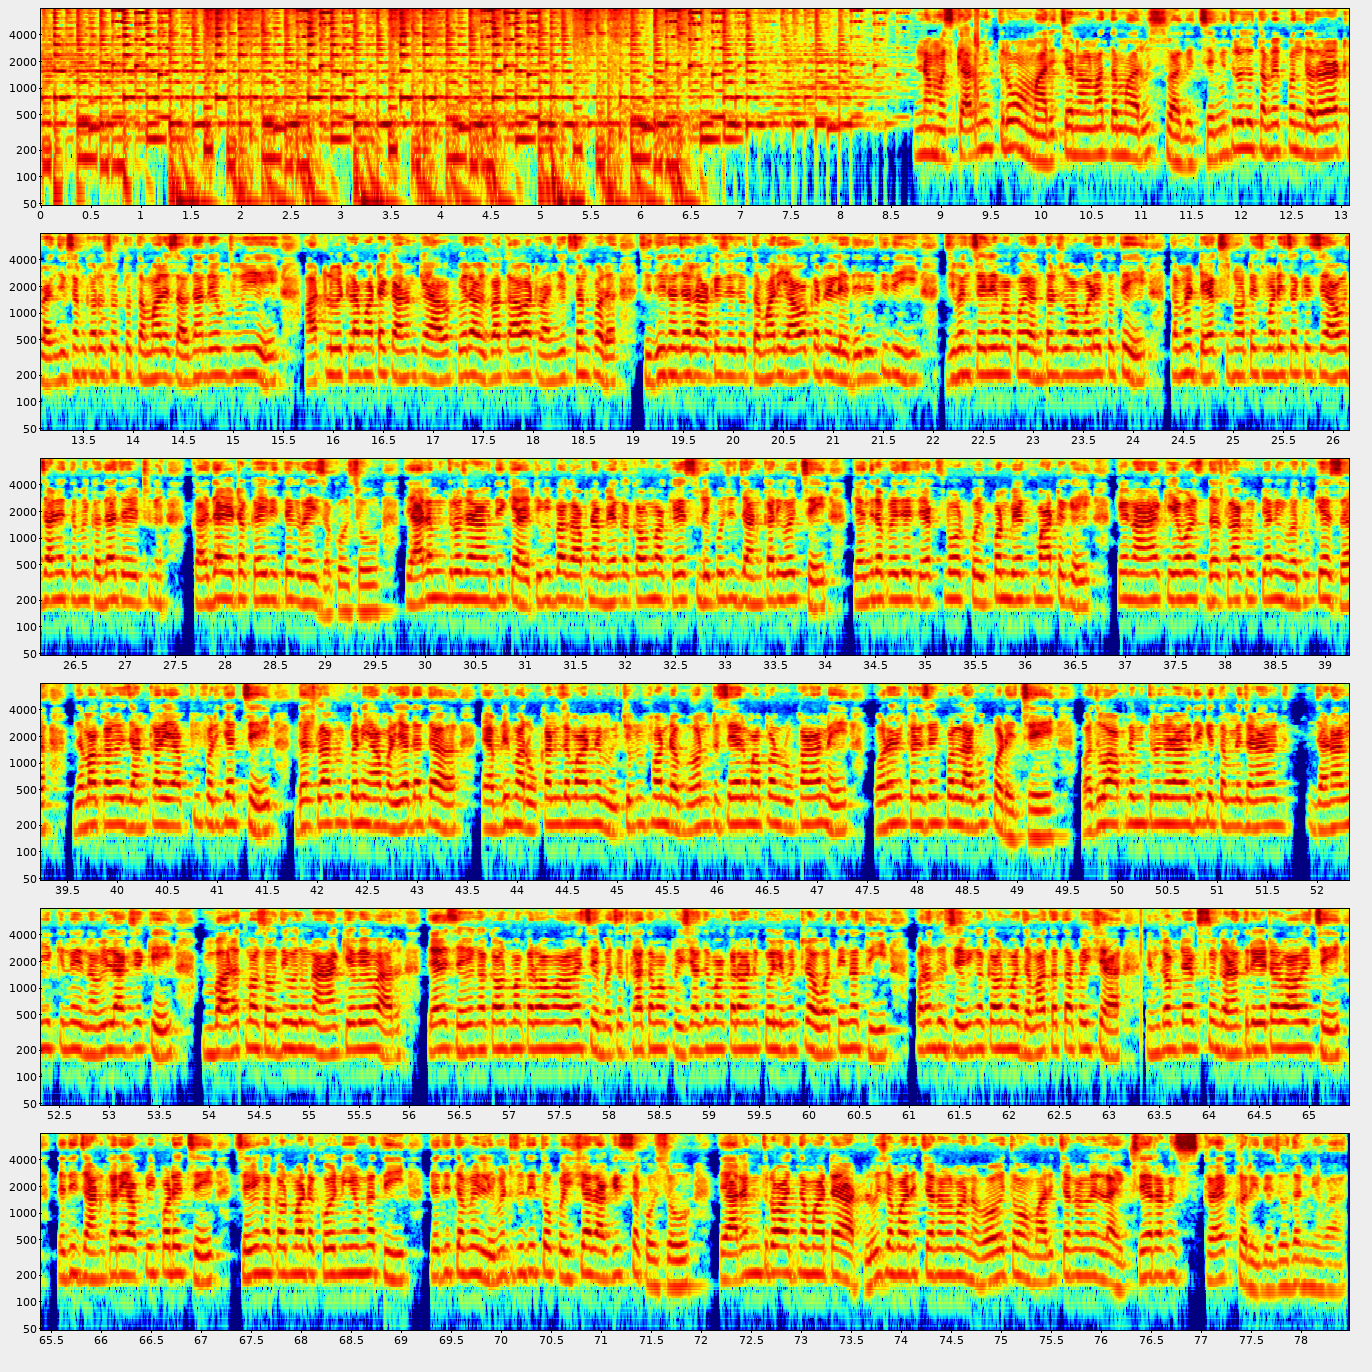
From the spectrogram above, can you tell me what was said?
Thank you. નમસ્કાર મિત્રો, અમારી ચેનલમાં તમારું સ્વાગત છે. મિત્રો, જો તમે પણ દરોડા ટ્રાન્ઝેક્શન કરો છો, તો તમારે સાવધાન રહેવું જોઈએ. આટલું એટલા માટે કારણ કે આવકવેરા વિભાગ આવા ટ્રાન્ઝેક્શન પર સીધી નજર રાખે છે. જો તમારી આવક અને લેતી દેતીથી જીવનશૈલીમાં કોઈ અંતર જોવા મળે તો તે તમને ટેક્સ નોટિસ મળી શકે છે. આવું જાણી તમે કદાચ કાયદા હેઠળ કઈ રીતે રહી શકો છો? ત્યારે મિત્રો જણાવી દઈએ કે આઈટી વિભાગ આપના બેંક એકાઉન્ટમાં કેશ ડિપોઝિટ જાણકારી હોય છે. કેન્દ્ર પ્રદેશ ટેક્સ બોર્ડ કોઈપણ બેંક માટે કે નાણાકીય વર્ષ દસ લાખ રૂપિયાની વધુ કેશ જમા કરવાની જાણકારી આપવી ફરજિયાત છે. દસ લાખ રૂપિયાની આ મર્યાદા એફડીમાં રોકાણ જમા અને મ્યુચ્યુઅલ ફંડ બોન્ડ શેરમાં પણ રોકાણ અને ફોરેન કરન્સી પણ લાગુ પડે છે. વધુ આપણે મિત્રો જણાવી દઈએ કે તમને જણાવી, જણાવીએ કે નવી લાગશે કે ભારતમાં સૌથી વધુ નાણાકીય વ્યવહાર ત્યારે સેવિંગ એકાઉન્ટમાં કરવામાં આવે છે. બચત ખાતામાં પૈસા જમા કરવાની કોઈ લિમિટ હોતી નથી, પરંતુ સેવિંગ એકાઉન્ટમાં જમા થતા પૈસા ઇન્કમટેક્સ ગણતરી હેઠળ આવે છે. તેથી જાણકારી આપવી પડે છે. સેવિંગ એકાઉન્ટ માટે કોઈ નિયમ નથી. તેથી તમે લિમિટ સુધી તો પૈસા રાખી શકો છો. ત્યારે મિત્રો આજના માટે આટલું જ અમારી ચેનલમાં નવા હોય તો અમારી ચેનલને લાઇક શેર અને સબસ્ક્રાઈબ કરી દેજો. ધન્યવાદ.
